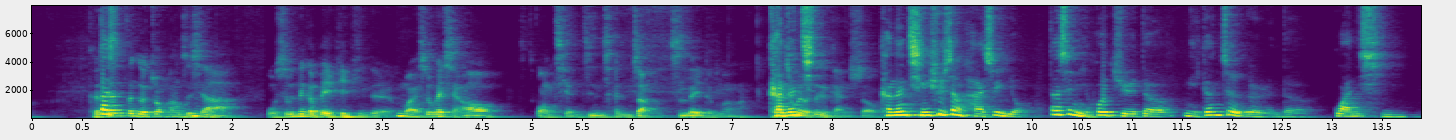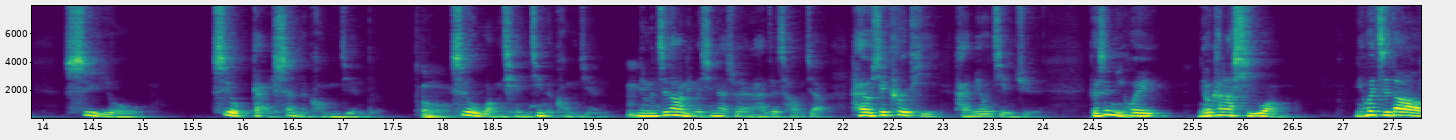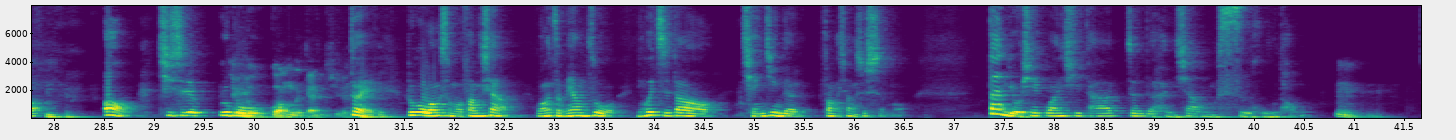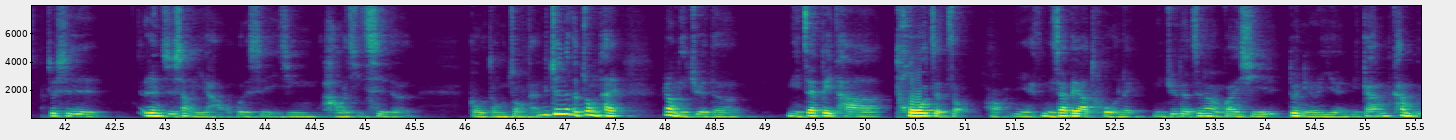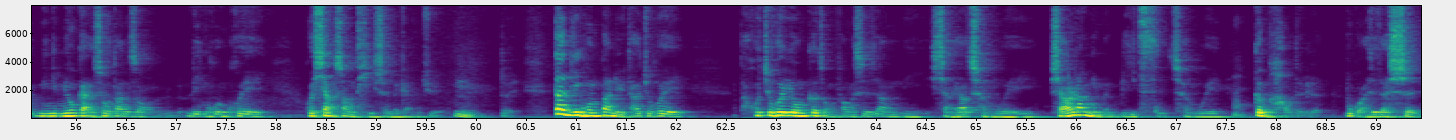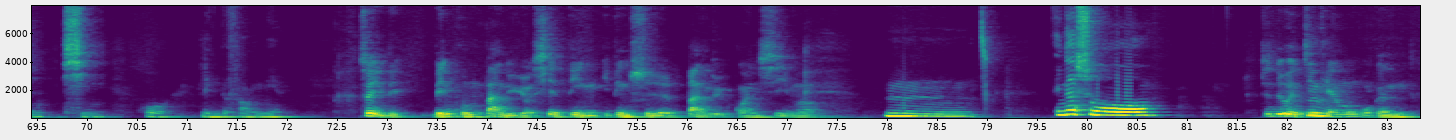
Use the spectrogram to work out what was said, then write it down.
可是这个状况之下，我是不是那个被批评的人，嗯我还是会想要往前进、成长之类的吗？可能是这个感受。可能情绪上还是有，但是你会觉得你跟这个人的关系是有是有改善的空间的，嗯是有往前进的空间。嗯你们知道，你们现在虽然还在吵架，还有一些课题还没有解决，可是你会你会看到希望，你会知道 哦，其实如果有光的感觉。对，如果往什么方向，往怎么样做，你会知道前进的方向是什么。但有些关系它真的很像死胡同，嗯，就是认知上也好，或者是已经好几次的沟通状态，就那个状态让你觉得你在被他拖着走，哈，你你在被他拖累，你觉得这段关系对你而言，你感看不你你没有感受到那种灵魂会会向上提升的感觉，嗯，对。但灵魂伴侣他就会，他会就会用各种方式让你想要成为，想要让你们彼此成为更好的人，不管是在身心或灵的方面。所以灵灵魂伴侣有限定一定是伴侣关系吗？嗯，应该说，就如果今天我跟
